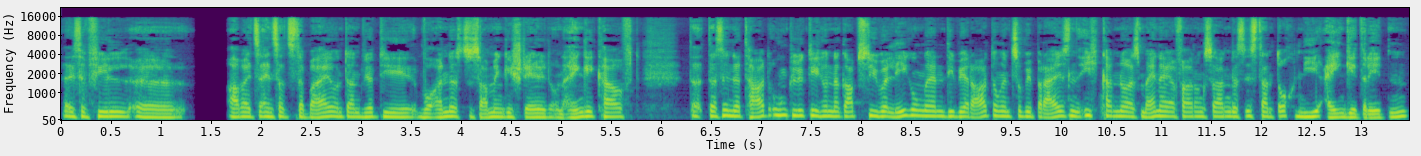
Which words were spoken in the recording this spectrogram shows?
Da ist ja viel äh, Arbeitseinsatz dabei und dann wird die woanders zusammengestellt und eingekauft. Das ist in der Tat unglücklich und da gab es die Überlegungen, die Beratungen zu bepreisen. Ich kann nur aus meiner Erfahrung sagen, das ist dann doch nie eingetreten.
